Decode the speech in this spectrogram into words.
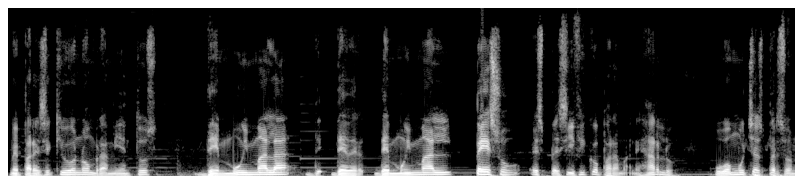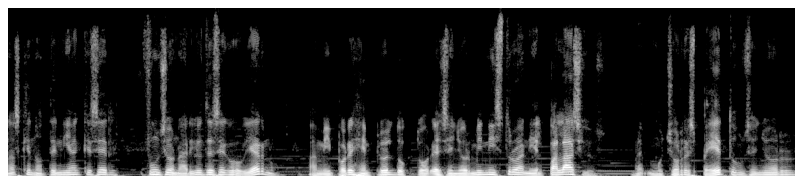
Me parece que hubo nombramientos de muy mala, de, de muy mal peso específico para manejarlo. Hubo muchas personas que no tenían que ser funcionarios de ese gobierno. A mí, por ejemplo, el doctor, el señor ministro Daniel Palacios, mucho respeto, un señor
